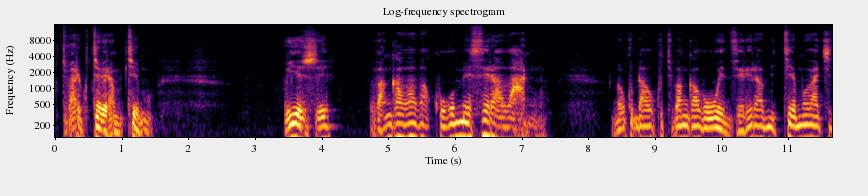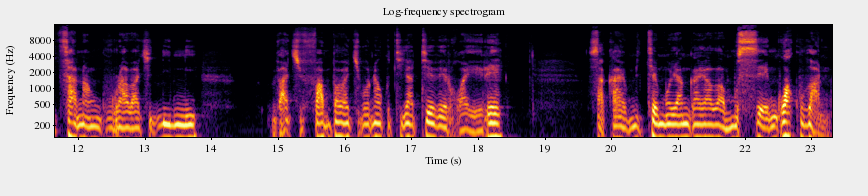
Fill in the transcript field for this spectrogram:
kuti vari kutevera mutemo. Uyezve vanga vava kuomesera vanhu nokuda kuti vanga vowedzerera mitemo vachitsanangura vachidini vachifamba vachiona kuti yateverwa here saka mitemo yanga yava musengwa kuvanhu.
